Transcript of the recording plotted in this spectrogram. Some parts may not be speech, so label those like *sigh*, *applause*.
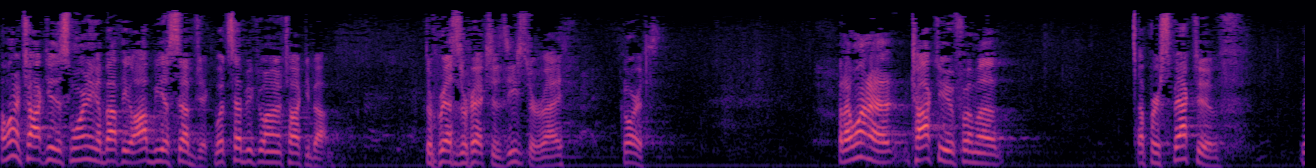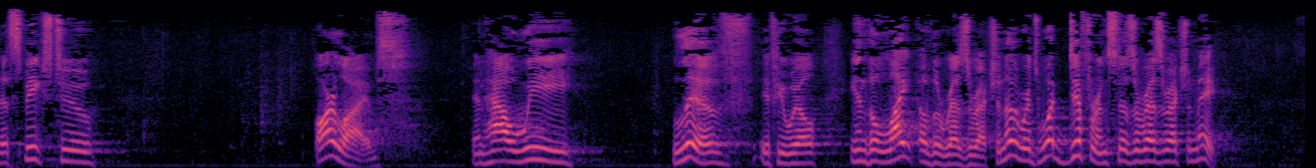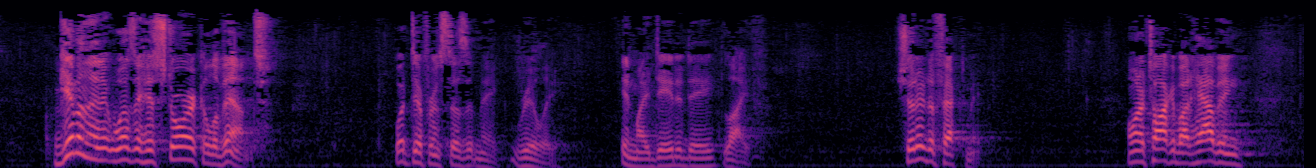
I want to talk to you this morning about the obvious subject. What subject do I want to talk to you about? The resurrection. It's Easter, right? Of course. But I want to talk to you from a, a perspective that speaks to our lives and how we live, if you will, in the light of the resurrection. In other words, what difference does the resurrection make? Given that it was a historical event, what difference does it make, really, in my day to day life? Should it affect me? I want to talk about having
